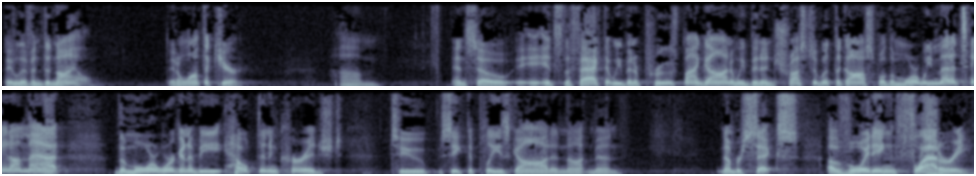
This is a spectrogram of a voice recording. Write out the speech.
They live in denial. They don't want the cure. Um, and so it's the fact that we've been approved by God and we've been entrusted with the gospel. The more we meditate on that, the more we're going to be helped and encouraged to seek to please God and not men. Number six, avoiding flattery.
